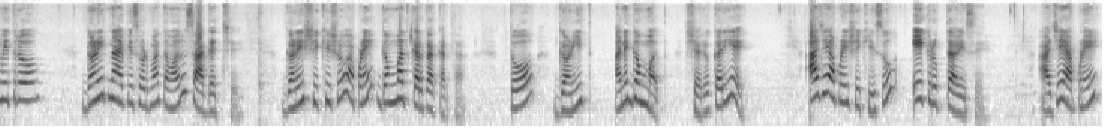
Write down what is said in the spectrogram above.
મિત્રો, ગણિતના એપિસોડમાં તમારું સ્વાગત છે. ગણિત શીખીશું આપણે ગમ્મત કરતાં કરતાં. તો ગણિત અને ગમ્મત, શરૂ કરીએ. આજે આપણે શીખીશું એકરૂપતા વિશે. આજે આપણે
